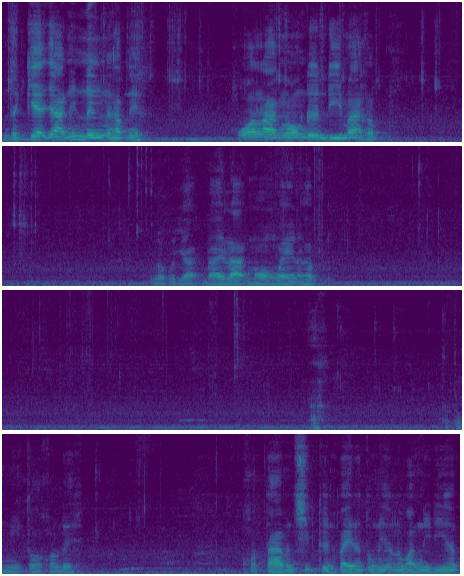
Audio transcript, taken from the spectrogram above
มันจะแกะยากนิดนึงนะครับเนี่ยเพราะว่าลากน้องเดินดีมากครับ เราก็อยากได้ลากน้องไว้นะครับแต่ตรงนี้ต่อก่อนเลยขอตามันชิดเกินไปนะตรงนี้ระวังดีๆครับ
